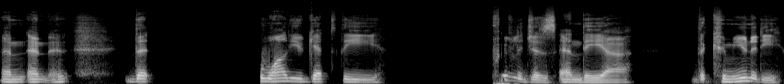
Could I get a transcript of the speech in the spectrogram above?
and and uh, that while you get the privileges and the uh the community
